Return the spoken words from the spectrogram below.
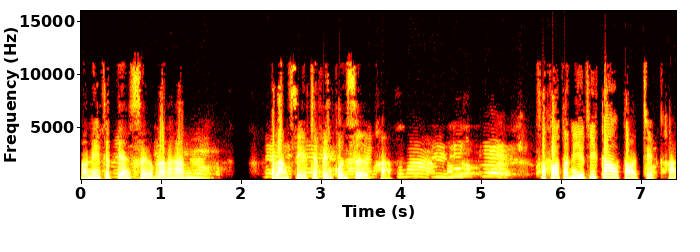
ตอนนี้จะเปลี่ยนเสิร์ฟแล้วนะคะฝรั่งเศสจะเป็นคนเสิร์ฟค่ะเพราะว่าสกอร์ตอนนี้อยู่ที่เก้าต่อเจ็ดค่ะ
